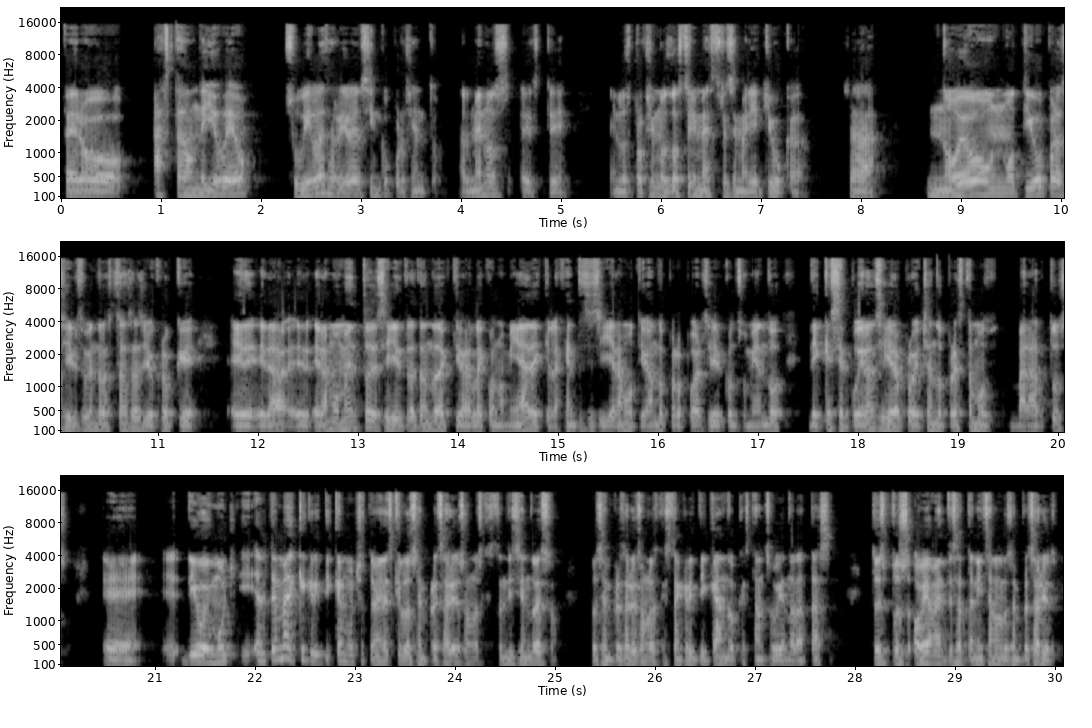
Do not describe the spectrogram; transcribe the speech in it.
pero hasta donde yo veo, subirlas arriba del 5%, al menos este, en los próximos dos trimestres se me haría equivocado. O sea, no veo un motivo para seguir subiendo las tasas. Yo creo que eh, era, eh, era momento de seguir tratando de activar la economía, de que la gente se siguiera motivando para poder seguir consumiendo, de que se pudieran seguir aprovechando préstamos baratos. Eh, digo, el tema que critican mucho también es que los empresarios son los que están diciendo eso. Los empresarios son los que están criticando que están subiendo la tasa. Entonces, pues obviamente satanizan a los empresarios,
